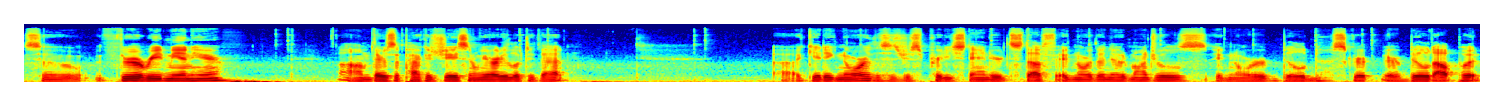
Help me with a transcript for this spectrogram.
so through a README in here, um, there's the package JSON. We already looked at that. Uh, git ignore. This is just pretty standard stuff. Ignore the node modules. Ignore build script or build output.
